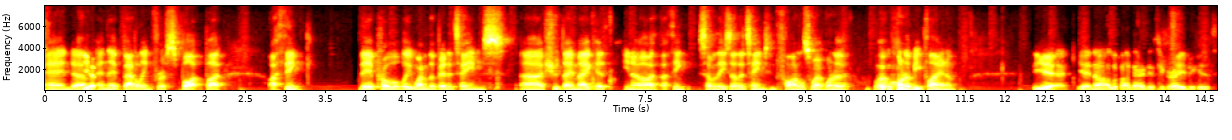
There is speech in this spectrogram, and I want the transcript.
and um, Yep. and they're battling for a spot. But I think they're probably one of the better teams. Uh, should they make it, you know, I, I think some of these other teams in finals won't want to won't want to be playing them. Yeah, yeah. No, look, I don't disagree because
